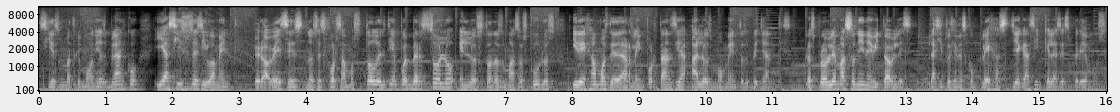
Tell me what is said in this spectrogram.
Si es un matrimonio, es blanco y así sucesivamente pero a veces nos esforzamos todo el tiempo en ver solo en los tonos más oscuros y dejamos de darle importancia a los momentos brillantes. Los problemas son inevitables, las situaciones complejas llegan sin que las esperemos.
